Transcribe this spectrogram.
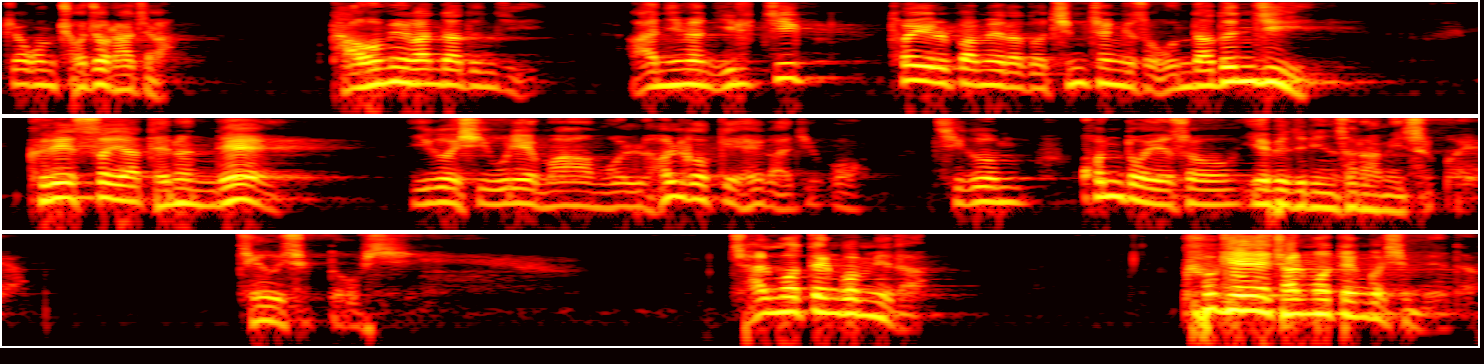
조금 조절하자. 다음에 간다든지 아니면 일찍 토요일 밤에라도 짐 챙겨서 온다든지 그랬어야 되는데 이것이 우리의 마음을 헐겁게 해가지고 지금 콘도에서 예배드린 사람이 있을 거예요. 제의식도 없이. 잘못된 겁니다. 크게 잘못된 것입니다.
